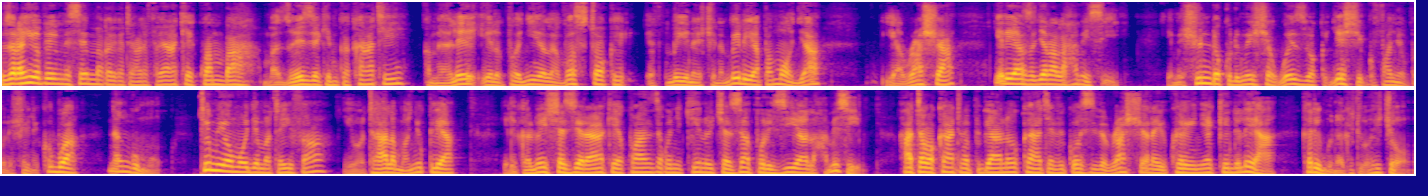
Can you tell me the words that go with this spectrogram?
Wizara hiyo pia imesema katika taarifa yake kwamba mazoezi ya kimkakati kama yale yaliyopewa jina la Vostok 2022 ya pamoja ya Rusia yalianza jana Alhamisi yameshindwa kudumisha uwezo wa kijeshi kufanya operesheni kubwa na ngumu. Timu ya Umoja Mataifa ya wataalam wa nyuklia ilikamilisha ziara yake ya kwanza kwenye kinu cha Zaporizia Alhamisi, hata wakati mapigano kati ya vikosi vya Rusia na Ukraine yakiendelea karibu na kituo hicho.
